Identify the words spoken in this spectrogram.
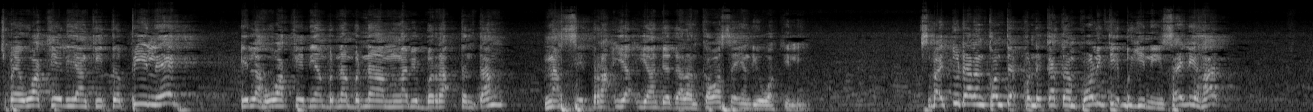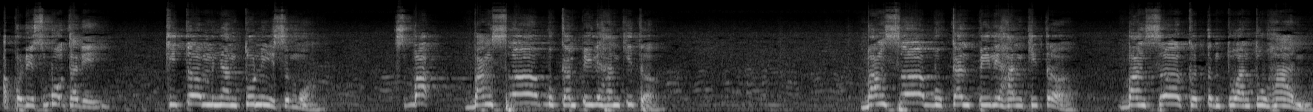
Supaya wakil yang kita pilih ialah wakil yang benar-benar mengambil berat tentang nasib rakyat yang ada dalam kawasan yang diwakili. Sebab itu dalam konteks pendekatan politik begini, saya lihat apa disebut tadi, kita menyantuni semua. Sebab bangsa bukan pilihan kita. Bangsa bukan pilihan kita. Bangsa ketentuan Tuhan.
